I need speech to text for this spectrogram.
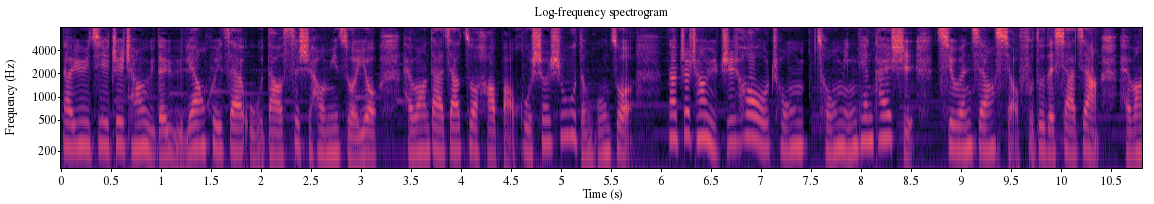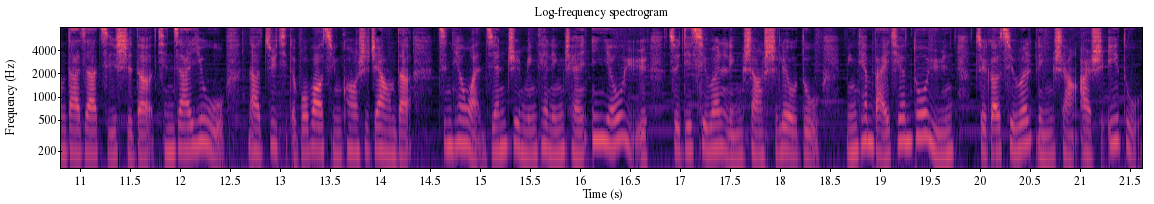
那预计这场雨的雨量会在五到四十毫米左右，还望大家做好保护设施物等工作。那这场雨之后，从从明天开始，气温将小幅度的下降，还望大家及时的添加衣物。那具体的。播报情况是这样的：今天晚间至明天凌晨阴有雨，最低气温零上十六度；明天白天多云，最高气温零上二十一度。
